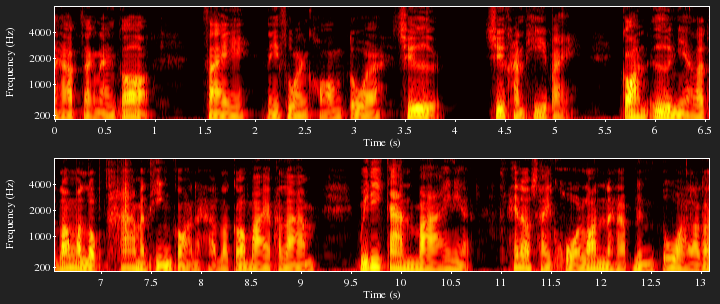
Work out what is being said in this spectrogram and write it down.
นะครับ จากนั้นก็ใส่ในส่วนของตัวชื่อชื่อคันที่ไป ก่อนอื่นเนี่ยเราจะต้องมาลบค่ามันทิ้งก่อนนะครับ แล้วก็ by พาราม วิธีการ by เนี่ย ให้เราใช้โคลอนนะครับ 1 ตัวแล้วก็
